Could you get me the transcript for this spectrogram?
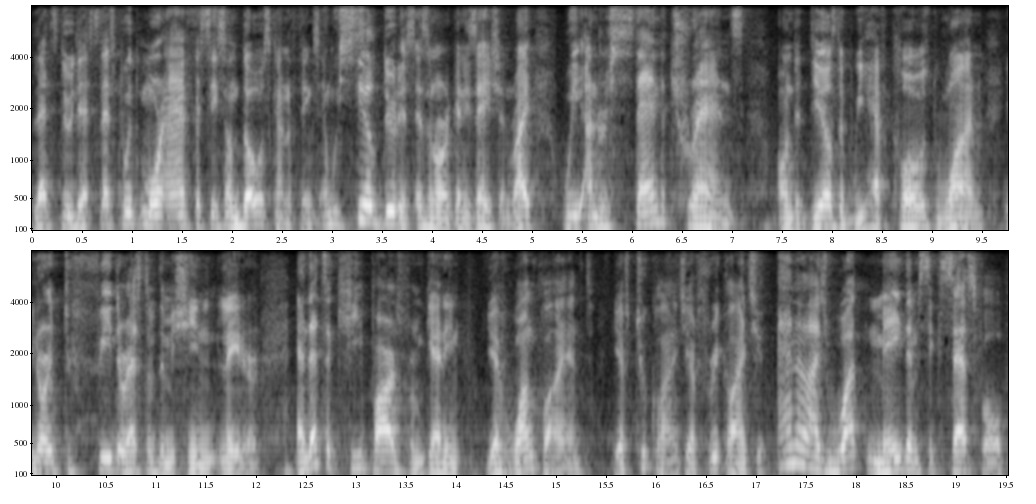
Let's do this. Let's put more emphasis on those kind of things. And we still do this as an organization, right? We understand the trends on the deals that we have closed one in order to feed the rest of the machine later. And that's a key part from getting you have one client, you have two clients, you have three clients, you analyze what made them successful,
